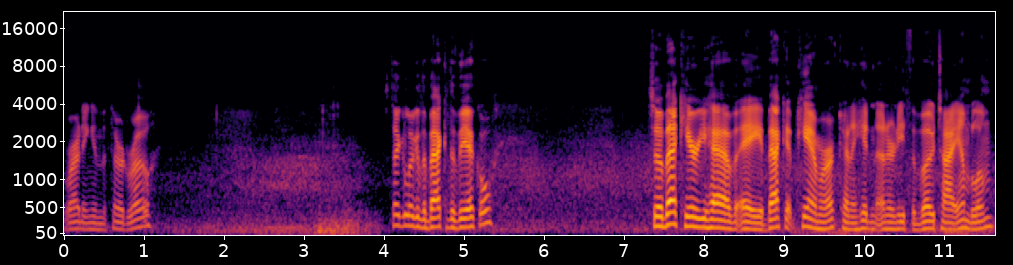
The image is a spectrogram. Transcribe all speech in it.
riding in the third row take a look at the back of the vehicle so back here you have a backup camera kind of hidden underneath the bow tie emblem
